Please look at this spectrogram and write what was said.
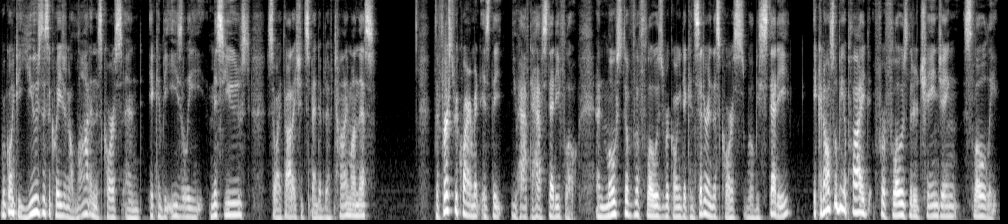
We're going to use this equation a lot in this course and it can be easily misused, so I thought I should spend a bit of time on this. The first requirement is that you have to have steady flow. And most of the flows we're going to consider in this course will be steady. It can also be applied for flows that are changing slowly.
